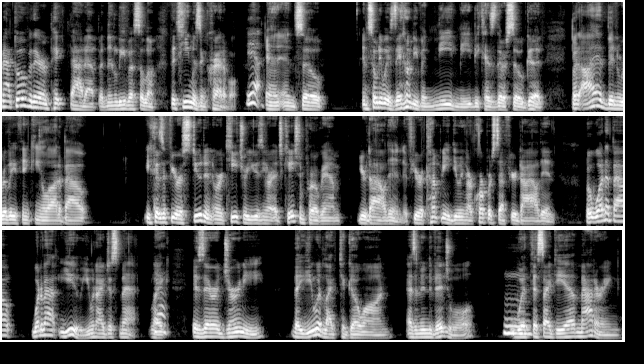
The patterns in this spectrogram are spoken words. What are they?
Matt, go over there and pick that up, and then leave us alone. The team is incredible, Yeah. and and so in so many ways they don't even need me because they're so good. But I have been really thinking a lot about because if you're a student or a teacher using our education program, you're dialed in. If you're a company doing our corporate stuff, you're dialed in. But what about what about you? You and I just met. Like, yeah. is there a journey that you would like to go on as an individual mm. with this idea of mattering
